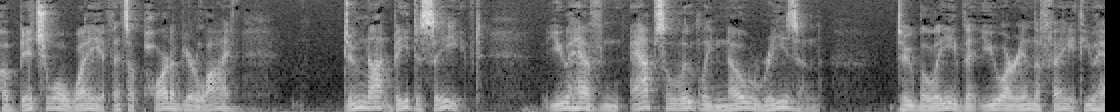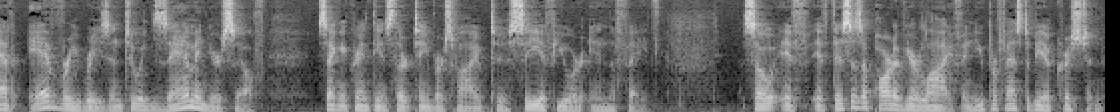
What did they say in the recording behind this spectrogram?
habitual way, if that's a part of your life, do not be deceived. You have absolutely no reason to believe that you are in the faith. You have every reason to examine yourself. 2 Corinthians 13, verse 5, to see if you are in the faith. So, if, if this is a part of your life and you profess to be a Christian,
